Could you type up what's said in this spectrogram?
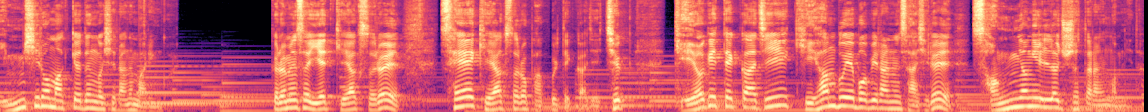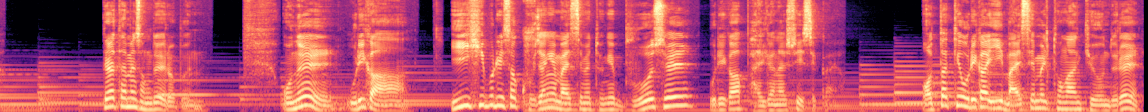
임시로 맡겨둔 것이라는 말인 거예요. 그러면서 옛 계약서를 새 계약서로 바꿀 때까지, 즉 개혁의 때까지 기한부의 법이라는 사실을 성령이 일러주셨다는 겁니다. 그렇다면 성도 여러분, 오늘 우리가 이 히브리서 9장의 말씀을 통해 무엇을 우리가 발견할 수 있을까요? 어떻게 우리가 이 말씀을 통한 교훈들을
